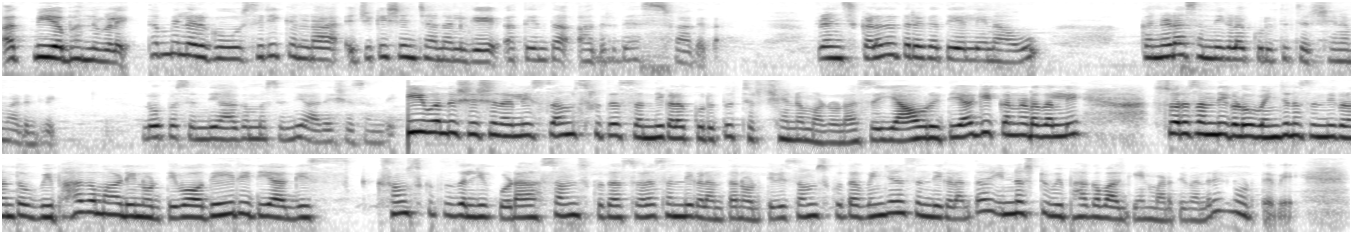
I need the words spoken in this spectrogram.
ಆತ್ಮೀಯ ಬಂಧುಗಳೇ, ತಮ್ಮೆಲ್ಲರಿಗೂ ಸಿರಿ ಕನ್ನಡ ಎಜುಕೇಷನ್ ಚಾನಲ್ಗೆ ಅತ್ಯಂತ ಆದರದ ಸ್ವಾಗತ. ಫ್ರೆಂಡ್ಸ್, ಕಳೆದ ತರಗತಿಯಲ್ಲಿ ನಾವು ಕನ್ನಡ ಸಂಧಿಗಳ ಕುರಿತು ಚರ್ಚೆನ ಮಾಡಿದ್ವಿ. ಲೋಪ ಸಂಧಿ, ಆಗಮ ಸಂಧಿ, ಆದೇಶ ಸಂಧಿ. ಈ ಒಂದು ಶಿಷ್ಯನಲ್ಲಿ ಸಂಸ್ಕೃತ ಸಂಧಿಗಳ ಕುರಿತು ಚರ್ಚೆಯನ್ನು ಮಾಡೋಣ. ಸೊ ಯಾವ ರೀತಿಯಾಗಿ ಕನ್ನಡದಲ್ಲಿ ಸ್ವರ ಸಂಧಿಗಳು, ವ್ಯಂಜನ ಸಂಧಿಗಳಂತೂ ವಿಭಾಗ ಮಾಡಿ ನೋಡ್ತೀವೋ, ಅದೇ ರೀತಿಯಾಗಿ ಸಂಸ್ಕೃತದಲ್ಲಿ ಕೂಡ ಸಂಸ್ಕೃತ ಸ್ವರ ಸಂಧಿಗಳಂತ ನೋಡ್ತೀವಿ. ಸಂಸ್ಕೃತ ವ್ಯಂಜನ ಸಂಧಿಗಳಂತ ಇನ್ನಷ್ಟು ವಿಭಾಗವಾಗಿ ಏನು ಮಾಡ್ತೀವಿ ಅಂದರೆ ನೋಡ್ತೇವೆ.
